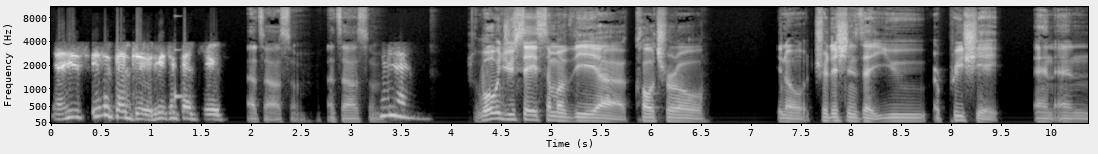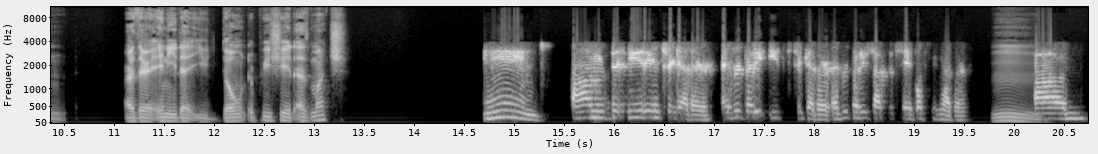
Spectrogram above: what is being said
Yeah. He's he's a good dude. He's a good dude. That's awesome. That's awesome. Yeah. What would you say some of the uh, cultural you know traditions that you appreciate? And and are there any that you don't appreciate as much? Mm, um the eating together. Everybody eats together. Everybody's at the table together. Mm. um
